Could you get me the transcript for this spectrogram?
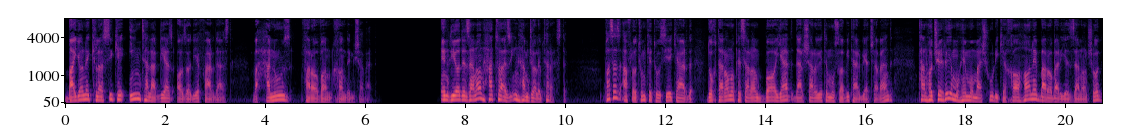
بیان کلاسیک این تلقی از آزادی فرد است و هنوز فراوان خوانده می شود. انقیاد زنان حتی از این هم جالبتر است. پس از افلاتون که توصیه کرد دختران و پسران باید در شرایط مساوی تربیت شوند، تنها چهره مهم و مشهوری که خواهان برابری زنان شد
